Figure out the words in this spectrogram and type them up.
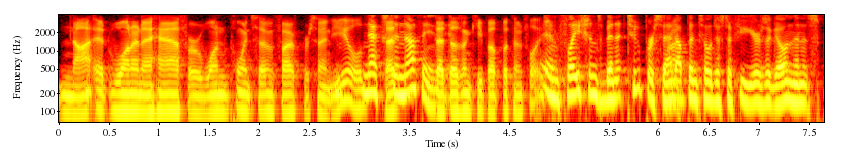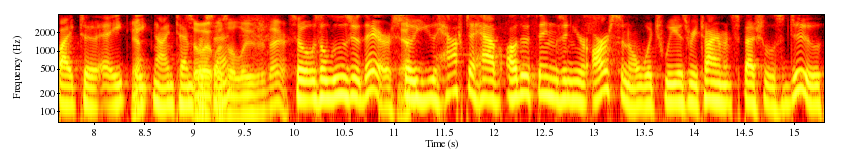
Not at one and a half or one point seven five percent yield. Next to nothing. That doesn't keep up with inflation. Inflation's been at 2% Right. up until just a few years ago, and then it spiked to 8, Yep. 8 9, 10%. So it was a loser there. So it was a loser there. So you have to have other things in your arsenal, which we as retirement specialists do,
